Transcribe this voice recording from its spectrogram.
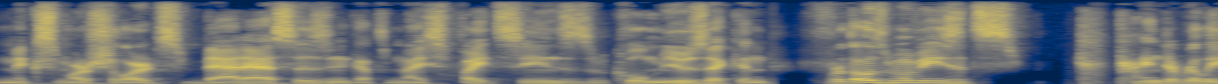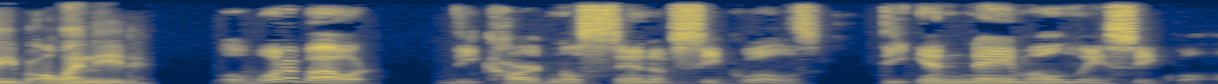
mixed martial arts badasses, and you got some nice fight scenes, and some cool music, and for those movies, it's kind of really all I need. Well, what about the cardinal sin of sequels? The in name only sequel.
